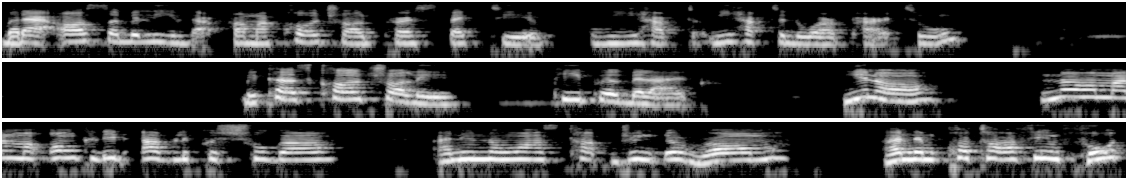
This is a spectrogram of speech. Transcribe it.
But I also believe that from a cultural perspective, we have to we have to do our part too. Because culturally, people be like, you know, no man, my uncle did have liquor sugar and he no want stop drink the rum and them cut off him foot.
